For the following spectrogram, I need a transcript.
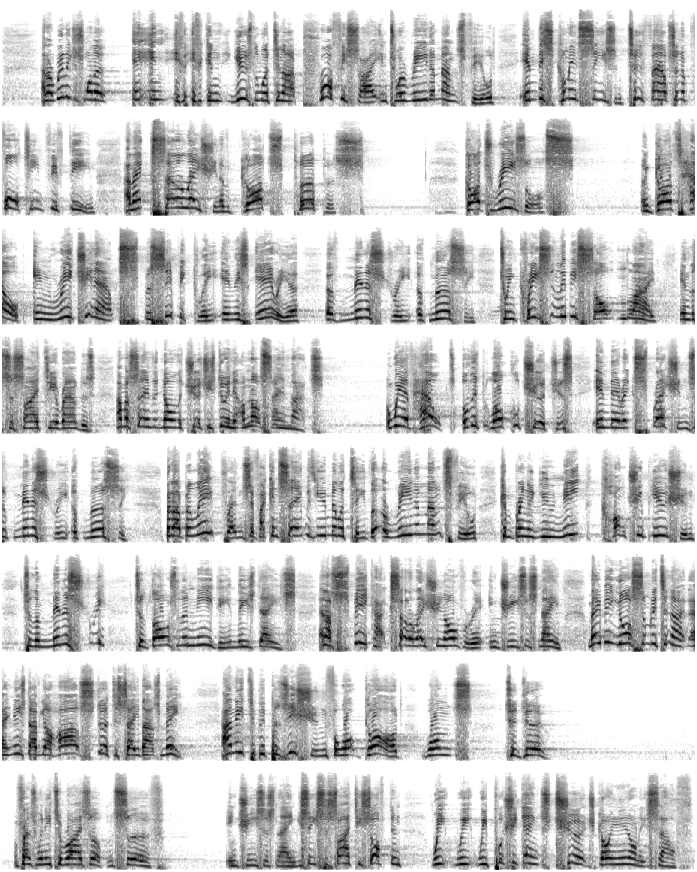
And I really just want to if, if you can use the word tonight, prophesy into Arena Mansfield in this coming season, 2014 15, an acceleration of God's purpose, God's resource, and God's help in reaching out specifically in this area of ministry of mercy to increasingly be salt and light in the society around us. Am I saying that no other church is doing it? I'm not saying that. And we have helped other local churches in their expressions of ministry of mercy. But I believe, friends, if I can say it with humility, that Arena Mansfield can bring a unique contribution to the ministry to those that are needy in these days. And I speak acceleration over it in Jesus' name. Maybe you're somebody tonight that needs to have your heart stirred to say, That's me. I need to be positioned for what God wants to do. And friends, we need to rise up and serve in Jesus' name. You see, society so often we, we, we push against church going in on itself.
